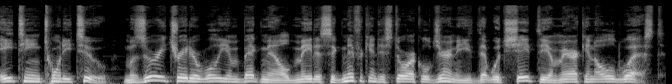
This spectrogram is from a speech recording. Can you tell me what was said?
1822, Missouri trader William Becknell made a significant historical journey that would shape the American Old West.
